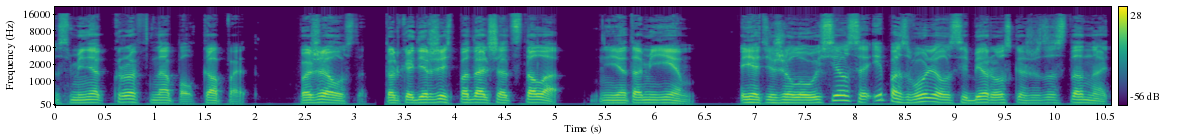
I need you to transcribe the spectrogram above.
С меня кровь на пол капает. Пожалуйста, только держись подальше от стола. Я там ем. Я тяжело уселся и позволил себе роскошь застонать.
